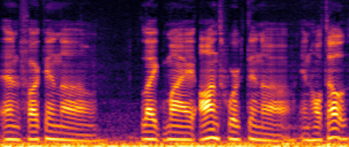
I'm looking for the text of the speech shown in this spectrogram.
and fucking uh, like my aunt worked in uh in hotels,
